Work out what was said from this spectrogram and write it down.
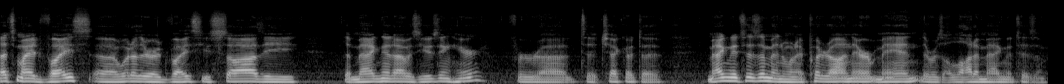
that's my advice. Uh, what other advice? You saw the the magnet I was using here for uh, to check out the magnetism, and when I put it on there, man, there was a lot of magnetism.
